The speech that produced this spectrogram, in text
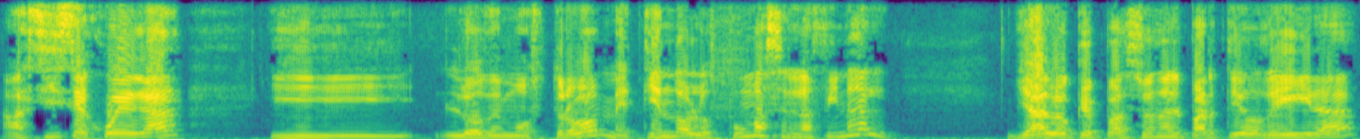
así se juega y lo demostró metiendo a los Pumas en la final. Ya lo que pasó en el partido de ida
